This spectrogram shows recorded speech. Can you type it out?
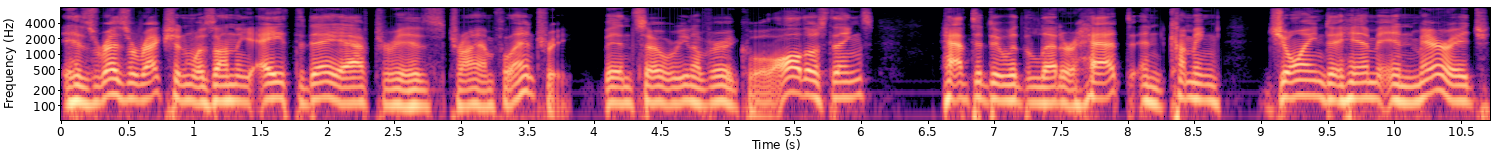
his resurrection was on the eighth day after his triumphal entry, and so you know, very cool. All those things have to do with the letter Het and coming joined to him in marriage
